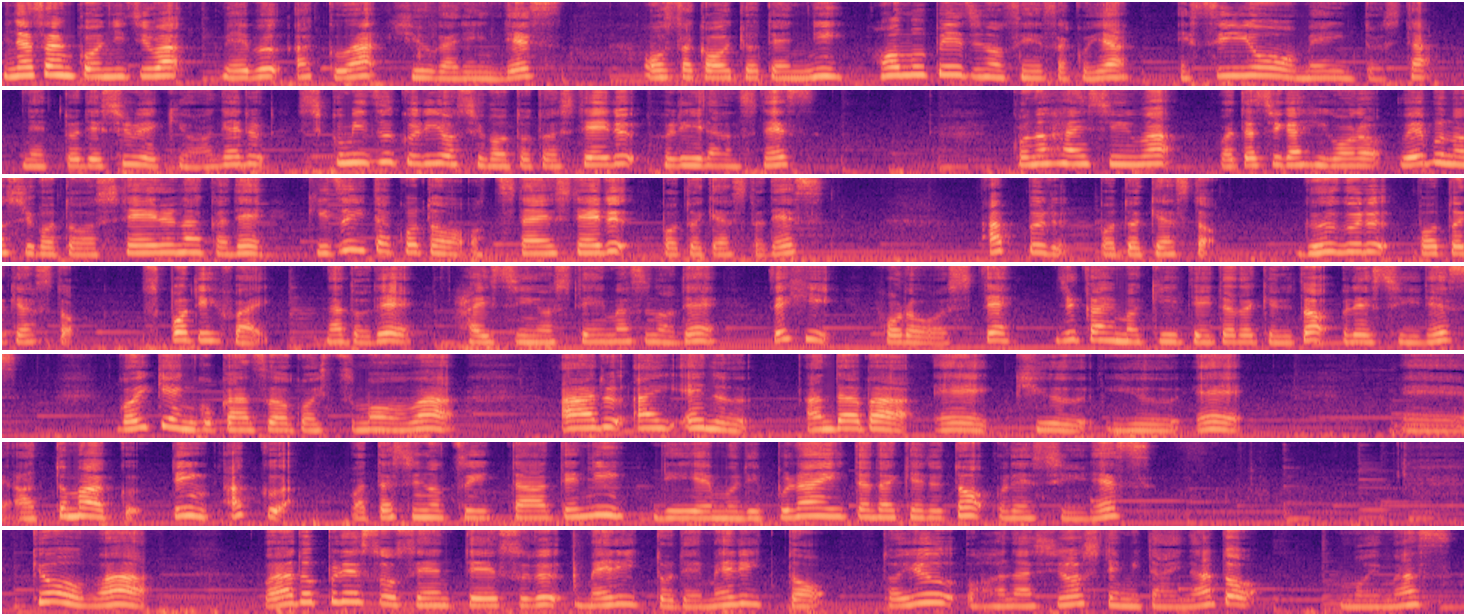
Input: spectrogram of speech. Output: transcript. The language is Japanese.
皆さんこんにちは。ウェブアクアヒューガリンです。大阪を拠点にホームページの制作や SEO をメインとしたネットで収益を上げる仕組み作りを仕事としているフリーランスです。この配信は私が日頃ウェブの仕事をしている中で気づいたことをお伝えしているポッドキャストです。Apple Podcast、Google Podcast、Spotify などで配信をしていますので、ぜひフォローして次回も聞いていただけると嬉しいです。ご意見、ご感想、ご質問は rin アンダーバー aqua えー、アットマークリンアクア私のツイッター宛てに DM リプライいただけると嬉しいです。今日はワードプレスを選定するメリットデメリットというお話をしてみたいなと思います。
